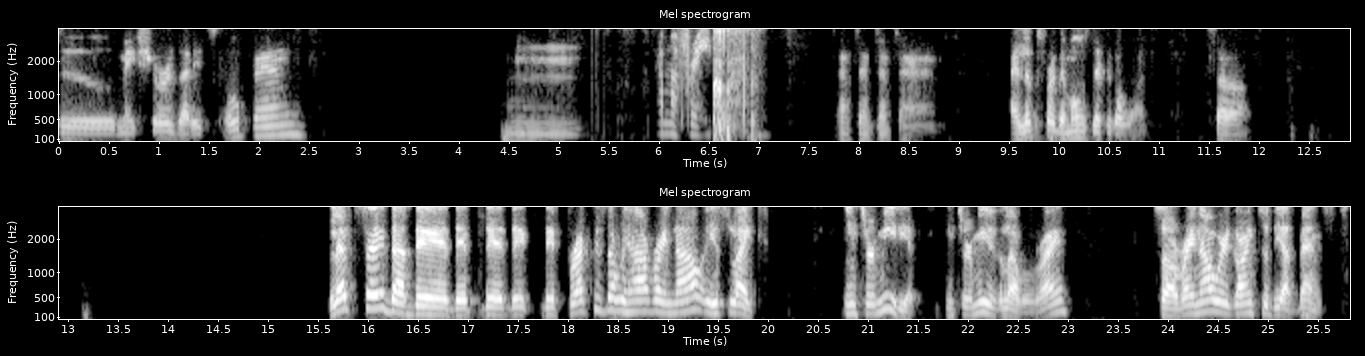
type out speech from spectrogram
to make sure that it's open. Hmm. I'm afraid. Tan, tan, tan. I looked for the most difficult one. So let's say that the, the, the, the, the practice that we have right now is like intermediate, intermediate level, right? So right now we're going to the advanced.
